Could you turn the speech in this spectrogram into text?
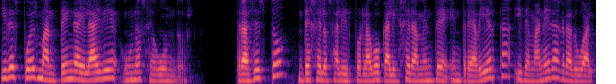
y después mantenga el aire unos segundos. Tras esto, déjelo salir por la boca ligeramente entreabierta y de manera gradual.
